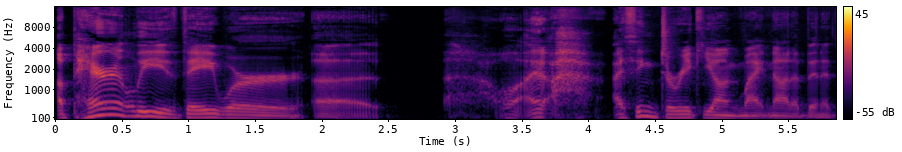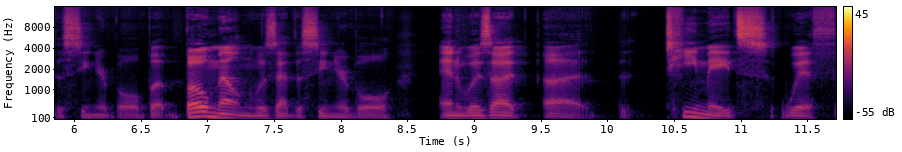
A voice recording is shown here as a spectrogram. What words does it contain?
apparently they were. Uh, well, I I think Dareke Young might not have been at the Senior Bowl, but Bo Melton was at the Senior Bowl and was at uh, teammates with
